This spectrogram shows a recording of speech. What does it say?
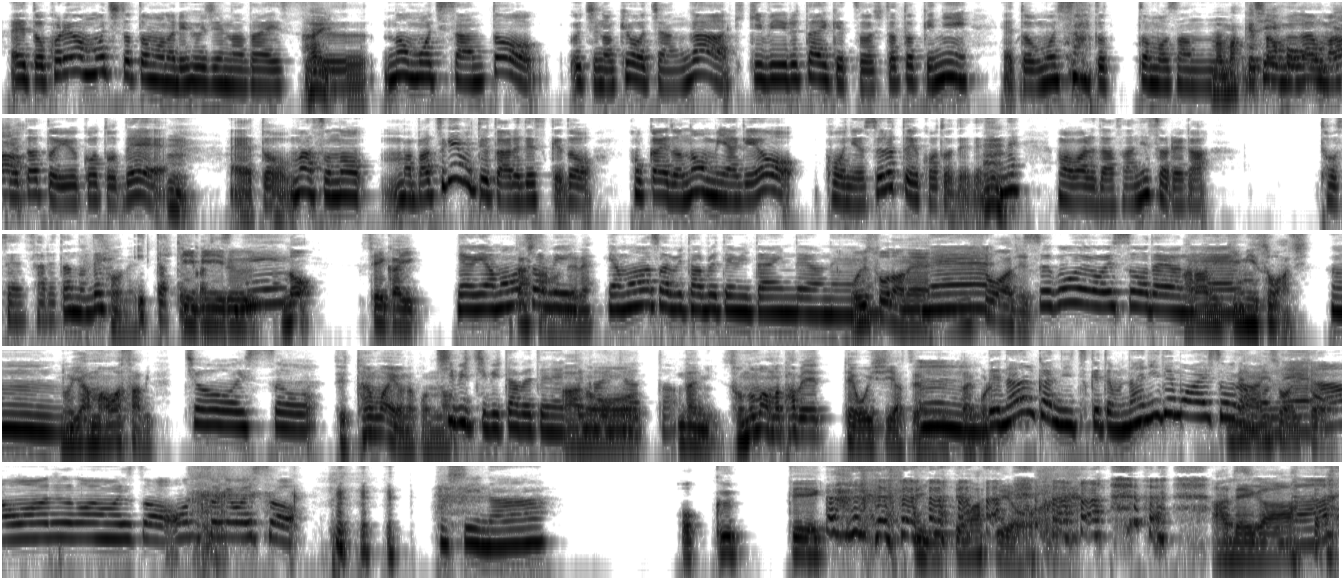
えっと、これはもちとともの理不尽なダイスのもちさんと、うちのきょうちゃんが、キキビール対決をしたときに、えっと、もちさんとともさんまあのチームが負けたということで、うんえっと、まあ、その、まあ、罰ゲームって言うとあれですけど、北海道のお土産を購入するということでですね、まあ、ワルダーさんにそれが当選されたので。行ったとキキいうことですビーね。ルの正解、でも山わさび、ね山わさび食べてみたいんだよね。美味しそうだね。ね味噌味、すごい美味しそうだよね。粗挽き味噌味うん。の山わさび。超美味しそう。絶対うまいよね、こんなの。ちびちび食べてねって書いてあった。何？そのまま食べて美味しいやつやね、うん。で、絶対これ。なんかにつけても何でも合いそうだもんね。ね合いそう合いそうあー、もうすごい美味しそう。本当に美味しそう。欲しいな送ってって言ってますよ。姉が、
